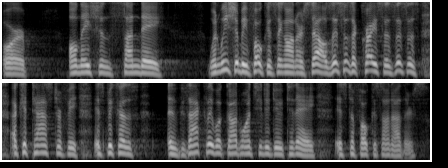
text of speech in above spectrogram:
or All Nations Sunday when we should be focusing on ourselves? This is a crisis, this is a catastrophe. It's because exactly what God wants you to do today is to focus on others.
